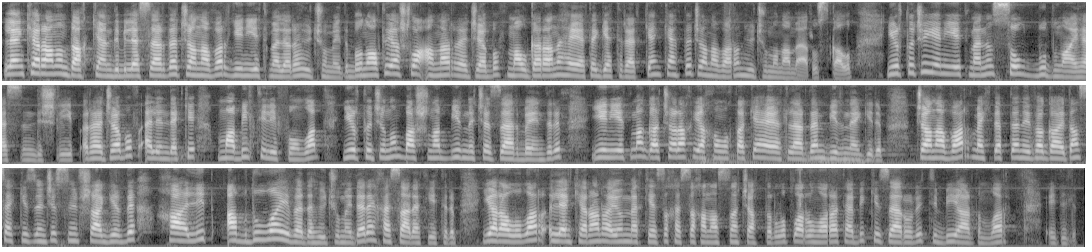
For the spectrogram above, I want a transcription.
Lənkəranın Dağ kəndi Biləsərdə canavar yeniyetmələrə hücum edib. 16 yaşlı Anar Rəcəbov malqaranı həyətə gətirərkən kənddə canavarın hücumuna məruz qalıb. Yırtıcı yeniyetmənin sol bud nayihəsini dişləyib. Rəcəbov əlindəki mobil telefonla yırtıcının başına bir neçə zərbə indirib. Yeniyetmə qaçaraq yaxınlıqdakı həyətlərdən birinə girib. Canavar məktəbdən evə qaydan 8-ci sinif şagirdi Xalid Abdullayevə də hücum edərək xəsarət yetirib. Yaralılar Lənkəran rayon mərkəzi xəstəxanasına çatdırılıblar. Onlara təbii ki, zəruri tibbi yardımlar edilib.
